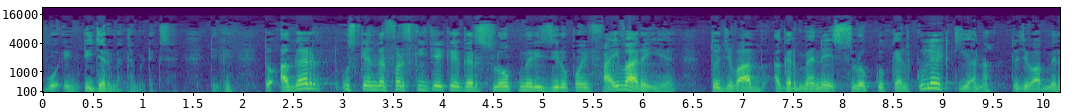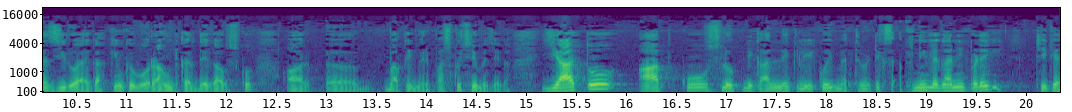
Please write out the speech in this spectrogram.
وہ انٹیجر میتھمیٹکس ہے، ٹھیک ہے؟ تو اگر اس کے اندر فرض کیجیے کہ اگر سلوپ میری 0.5 آ رہی ہے تو جواب اگر میں نے اس سلوپ کو کیلکولیٹ کیا نا، تو جواب میرا زیرو آئے گا، کیونکہ وہ راؤنڈ کر دے گا اس کو اور باقی میرے پاس کچھ نہیں بچے گا۔ یا تو آپ کو سلوپ نکالنے کے لیے کوئی میتھمیٹکس اپنی لگانی پڑے گی، ٹھیک ہے،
